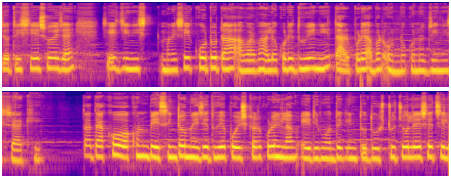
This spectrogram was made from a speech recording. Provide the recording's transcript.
যদি শেষ হয়ে যায়, সেই জিনিস মানে সেই কোটোটা আবার ভালো করে ধুয়ে নিই তারপরে আবার অন্য কোনো জিনিস রাখি। তা দেখো, এখন বেসিনটাও মেজে ধুয়ে পরিষ্কার করে নিলাম। এরই মধ্যে কিন্তু দুষ্টু চলে এসেছিল।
